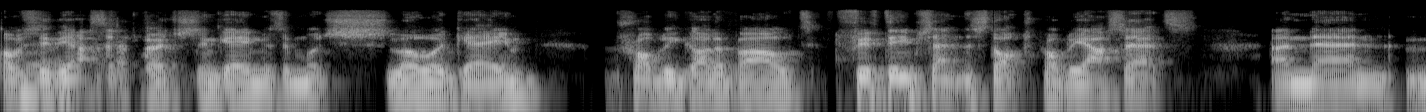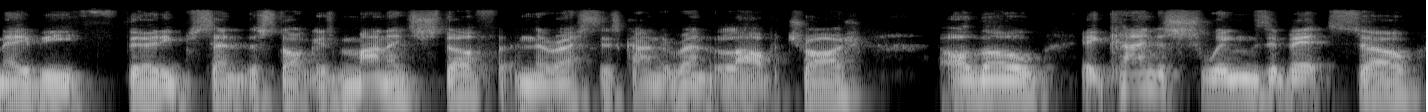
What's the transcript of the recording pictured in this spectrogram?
Obviously, the asset purchasing game is a much slower game. Probably got about 15% of the stock's probably assets. And then maybe 30% of the stock is managed stuff. And the rest is kind of rental arbitrage. Although it kind of swings a bit. So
